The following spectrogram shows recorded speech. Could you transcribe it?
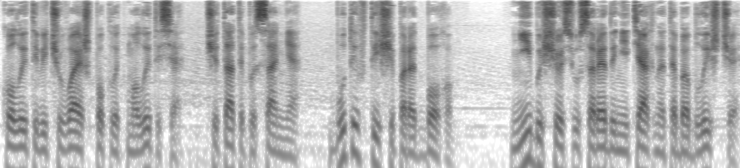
Коли ти відчуваєш поклик молитися, читати писання, бути в тиші перед Богом. Ніби щось усередині тягне тебе ближче,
